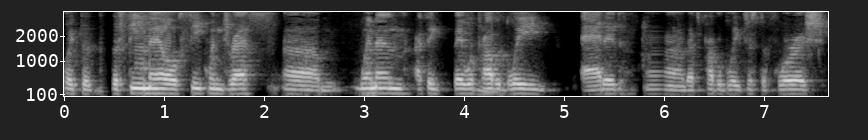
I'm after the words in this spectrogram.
like the the female sequin dress um, women. I think they were Mhm. probably added. Uh, that's probably just a flourish.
